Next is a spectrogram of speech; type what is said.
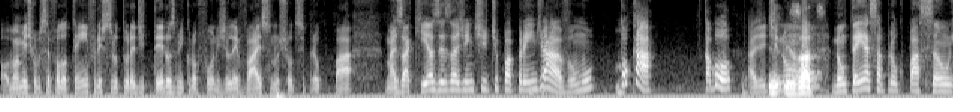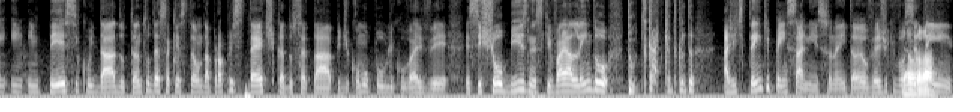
Obviamente, como você falou, tem infraestrutura de ter os microfones, de levar isso no show, de se preocupar. Mas aqui, às vezes, a gente, tipo, aprende, ah, vamos tocar. Acabou. A gente não, Exato. não tem essa preocupação em, em- em ter esse cuidado, tanto dessa questão da própria estética do setup, de como o público vai ver, esse show business que vai além do. A gente tem que pensar nisso, né? Então eu vejo que você verdade. tem,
